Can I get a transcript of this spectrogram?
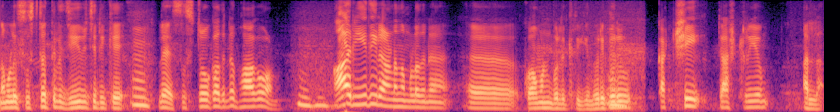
നമ്മൾ സിസ്റ്റത്തിൽ ജീവിച്ചിരിക്കെ അല്ലെ? സിസ്റ്റമൊക്കെ അതിന്റെ ഭാഗമാണ്. ആ രീതിയിലാണ് നമ്മൾ അതിനെ കോമൺ കോമൺവെൽക്കിരിക്കുന്നത്. ഒരിക്കലും ഒരു കക്ഷി രാഷ്ട്രീയം അല്ല.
